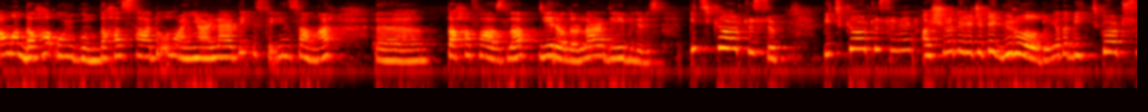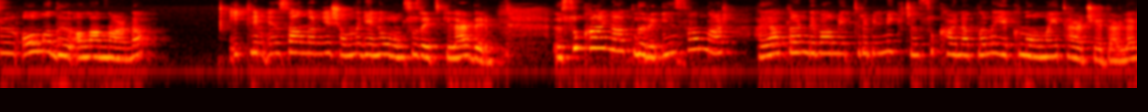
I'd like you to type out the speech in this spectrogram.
Ama daha uygun, daha sade olan yerlerde ise insanlar e, daha fazla yer alırlar diyebiliriz. Bitki örtüsü. Bitki örtüsünün aşırı derecede gür olduğu ya da bitki örtüsünün olmadığı alanlarda iklim insanların yaşamını gene olumsuz etkiler derim. E, su kaynakları insanlar hayatlarını devam ettirebilmek için su kaynaklarına yakın olmayı tercih ederler.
